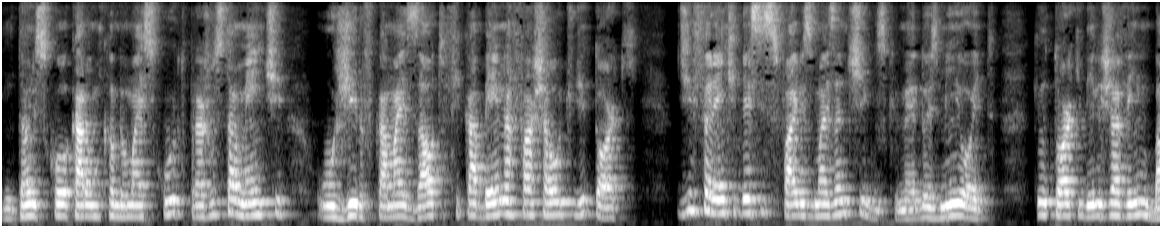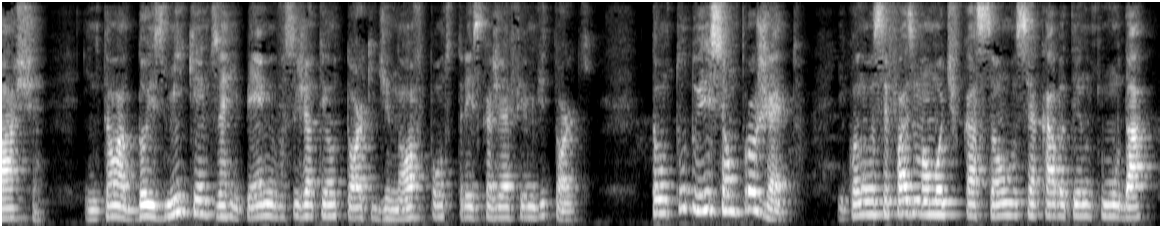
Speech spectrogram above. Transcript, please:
Então eles colocaram um câmbio mais curto para justamente o giro ficar mais alto, ficar bem na faixa útil de torque. Diferente desses Fires mais antigos, que é 2008, que o torque dele já vem em baixa. Então a 2.500 RPM você já tem o torque de 9.3 kgfm de torque. Então tudo isso é um projeto. E quando você faz uma modificação, você acaba tendo que mudar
